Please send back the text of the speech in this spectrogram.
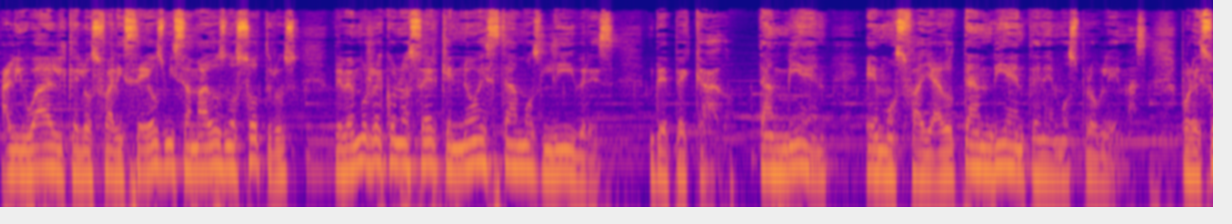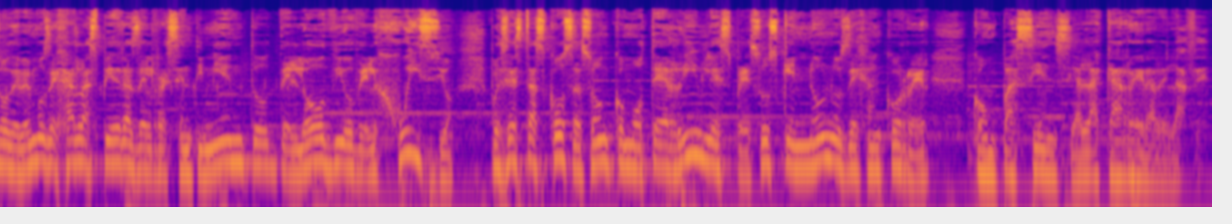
Al igual que los fariseos, mis amados, nosotros debemos reconocer que no estamos libres de pecado. También hemos fallado, también tenemos problemas. Por eso debemos dejar las piedras del resentimiento, del odio, del juicio, pues estas cosas son como terribles pesos que no nos dejan correr con paciencia la carrera de la fe.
